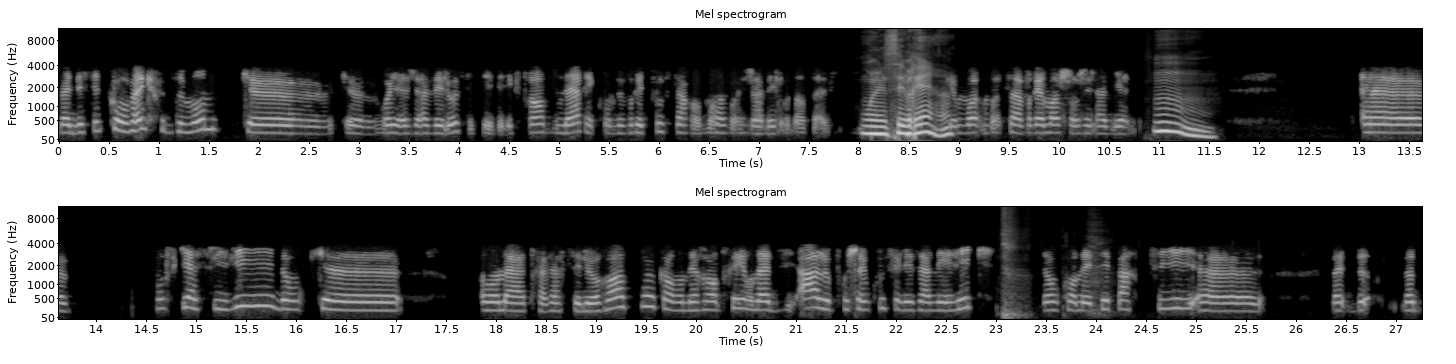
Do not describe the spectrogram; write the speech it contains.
ben, d'essayer de convaincre du monde que, que voyager à vélo, c'était extraordinaire et qu'on devrait tous faire au moins voyager à vélo dans sa vie. Oui, c'est vrai, hein? Que moi, moi, ça a vraiment changé la mienne. Hmm. Euh, pour ce qui a suivi, donc euh, on a traversé l'Europe. Quand on est rentré, on a dit ah le prochain coup c'est les Amériques. Donc on était parti. Euh, ben, notre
